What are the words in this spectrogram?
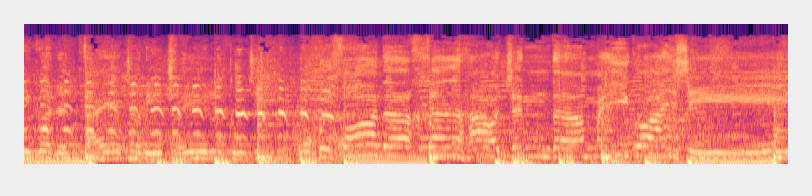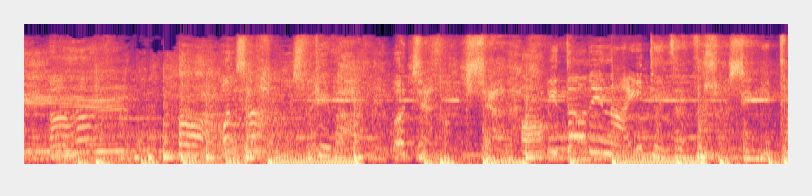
一个人在这里吹冷空气。我会活得很好，真的没关系。我操，skip，我真下来，你到底哪一点在不爽，心里不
